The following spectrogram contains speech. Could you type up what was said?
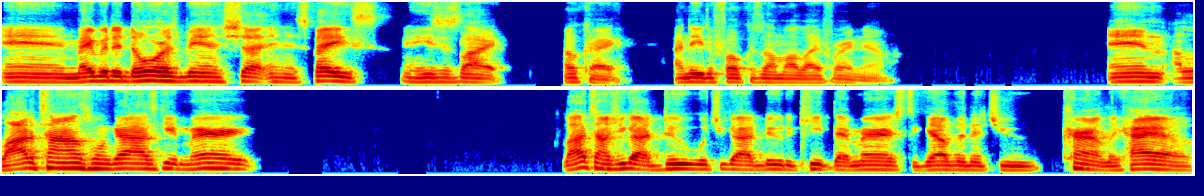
And maybe the door is being shut in his face. And he's just like okay i need to focus on my life right now and a lot of times when guys get married a lot of times you got to do what you got to do to keep that marriage together that you currently have.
